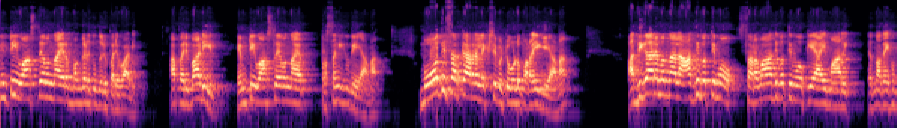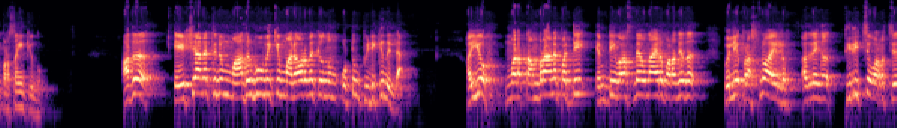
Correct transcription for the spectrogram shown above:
എം ടി വാസുദേവൻ നായരും പങ്കെടുക്കുന്ന ഒരു പരിപാടി. ആ പരിപാടിയിൽ എം ടി വാസുദേവൻ നായർ പ്രസംഗിക്കുകയാണ്. മോദി സർക്കാരിനെ ലക്ഷ്യമിട്ടുകൊണ്ട് പറയുകയാണ് അധികാരമെന്നാൽ ആധിപത്യമോ സർവാധിപത്യമോ ഒക്കെയായി മാറി എന്ന് അദ്ദേഹം പ്രസംഗിക്കുന്നു. അത് ഏഷ്യാനെറ്റിനും മാതൃഭൂമിക്കും മനോരമയ്ക്കൊന്നും ഒട്ടും പിടിക്കുന്നില്ല. അയ്യോ നമ്മുടെ തമ്പ്രാനെ പറ്റി എം ടി വാസുദേവൻ നായർ പറഞ്ഞത് വലിയ പ്രശ്നമായല്ലോ. അതിനെ തിരിച്ചു വറച്ച്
